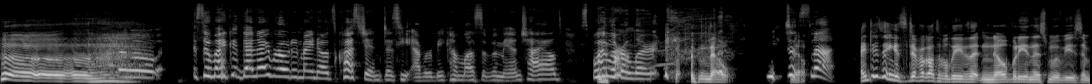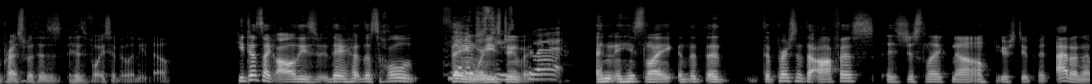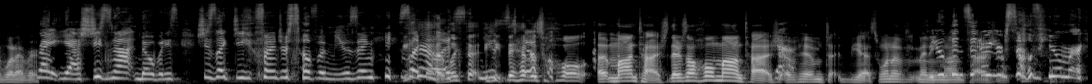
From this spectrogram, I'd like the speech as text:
oh. So my then i wrote in my notes question does he ever become less of a man child spoiler alert no. he does not I do think it's difficult to believe that nobody in this movie is impressed with his his voice ability though. He does like all these they have this whole thing they're where he's doing it. and he's like the, the the person at the office is just like no you're stupid i don't know whatever Right, yeah, she's not nobody's. She's like, "Do you find yourself amusing?" He's like, yeah "Well, like that he, they have this whole uh, montage there's a whole montage Yeah. of him t- yes one of many You consider yourself humorous.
